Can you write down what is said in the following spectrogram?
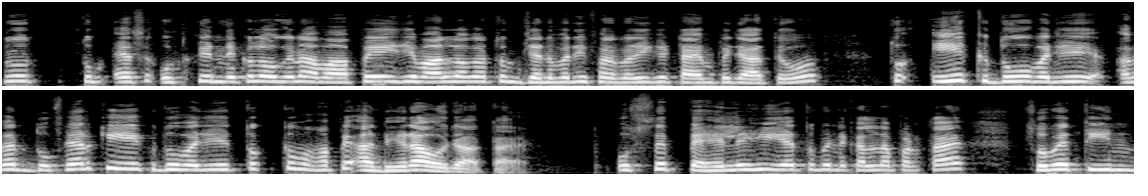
तो तुम ऐसे उठ के निकलोगे ना वहाँ पे ये मान लो अगर तुम जनवरी फरवरी के टाइम पे जाते हो तो एक दो बजे अगर दोपहर के एक दो बजे तक तो, तो वहाँ पे अंधेरा हो जाता है। उससे पहले ही है तुम्हें निकलना पड़ता है सुबह तीन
